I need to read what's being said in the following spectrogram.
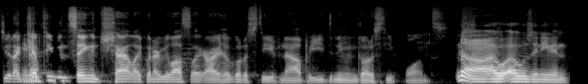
Dude, I you kept even saying in chat like whenever you lost, like, all right, he'll go to Steve now, but you didn't even go to Steve once. No, I, I wasn't even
